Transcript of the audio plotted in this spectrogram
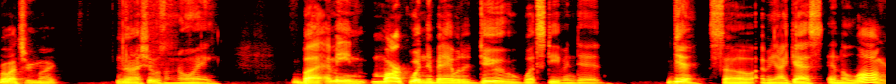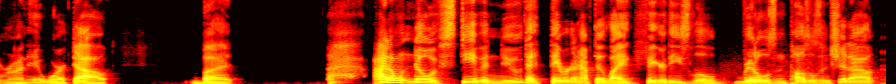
What about you, Mike? No, that shit was annoying. But I mean, Marc wouldn't have been able to do what Steven did. Yeah. So, I mean, I guess in the long run, it worked out. But I don't know if Steven knew that they were gonna have to like figure these little riddles and puzzles and shit out,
